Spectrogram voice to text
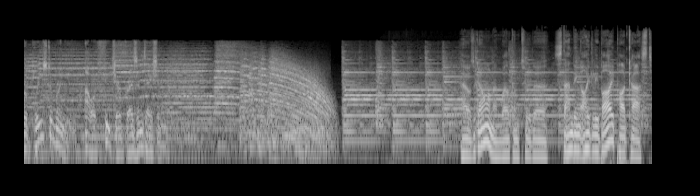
we're pleased to bring you our feature presentation. How's it going? And welcome to the Standing Idly By podcast.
